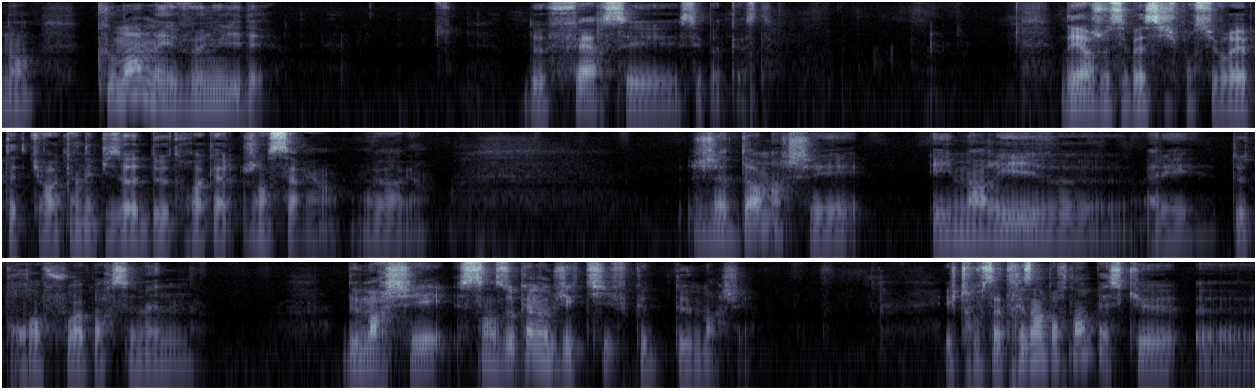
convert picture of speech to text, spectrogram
Non. Comment m'est venue l'idée? De faire ces, podcasts. D'ailleurs, je sais pas si je poursuivrai, peut-être qu'il y aura qu'un épisode, 2, 3, 4, j'en sais rien, on verra bien. J'adore marcher et il m'arrive, euh, allez, 2-3 fois par semaine, de marcher sans aucun objectif que de marcher. Et je trouve ça très important parce que euh,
